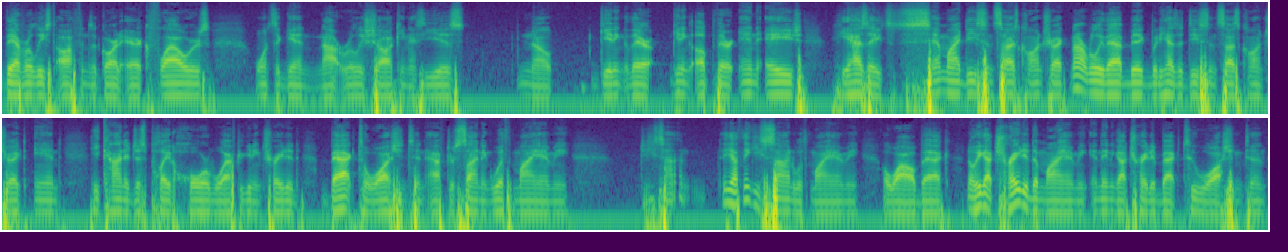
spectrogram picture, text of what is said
they have released offensive guard Ereck Flowers. Once again, not really shocking as he is, you know, getting there, getting up there in age. He has a semi decent sized contract, not really that big, but he has a decent sized contract, and he kind of just played horrible after getting traded back to Washington after signing with Miami. Did he sign? Yeah, I think he signed with Miami a while back. No, he got traded to Miami and then he got traded back to Washington.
